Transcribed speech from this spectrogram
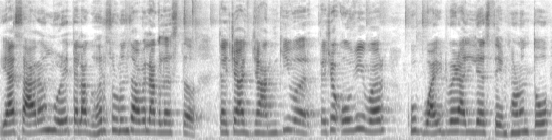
या सारंगमुळे त्याला घर सोडून जावं लागलं असतं. त्याच्या जानकीवर त्याच्या ओवीवर खूप वाईट वेळ आलेली असते. म्हणून तो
